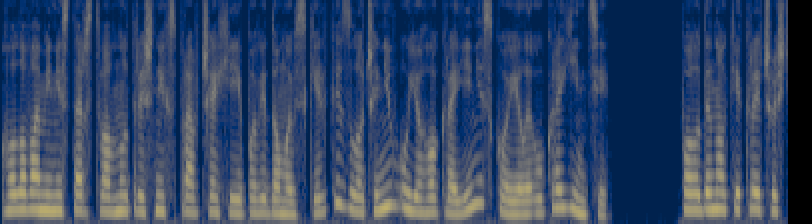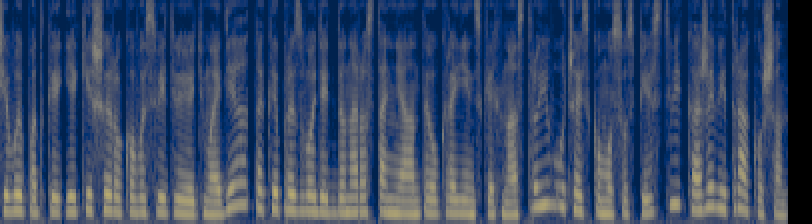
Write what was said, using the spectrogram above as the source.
Голова Міністерства внутрішніх справ Чехії повідомив, скільки злочинів у його країні скоїли українці. Поодинокі кричущі випадки, які широко висвітлюють медіа, таки призводять до наростання антиукраїнських настроїв у чеському суспільстві, каже Вітракушан.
